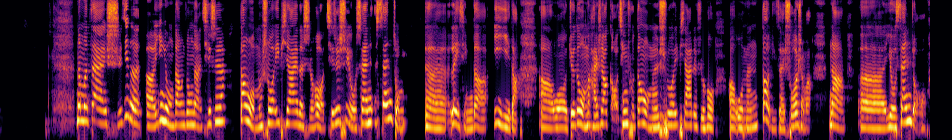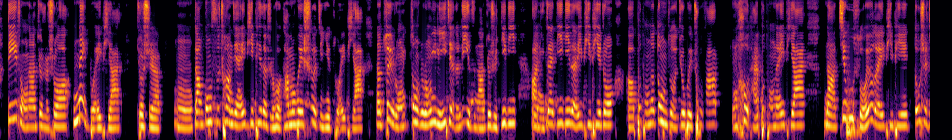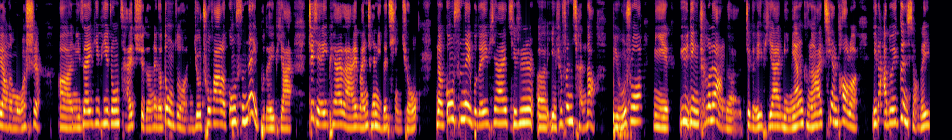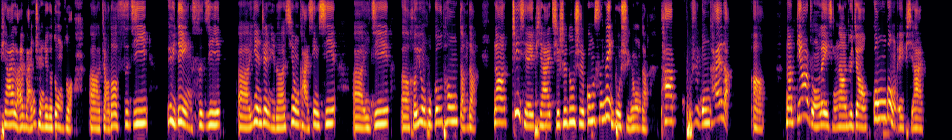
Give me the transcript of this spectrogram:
那么在实际的呃应用当中呢，其实。当我们说 API 的时候，其实是有三三种呃类型的意义的啊。我觉得我们还是要搞清楚，当我们说 API 的时候，啊，我们到底在说什么？那呃有三种，第一种呢就是说内部 API，就是。嗯，当公司创建 APP 的时候，他们会设计一组 API。那最容最容易理解的例子呢，就是滴滴啊。你在滴滴的 APP 中，呃，不同的动作就会触发后台不同的 API。那几乎所有的 APP 都是这样的模式。啊，你在 A P P 中采取的那个动作，你就触发了公司内部的 A P I，这些 A P I 来完成你的请求。那公司内部的 A P I 其实呃也是分层的，比如说你预定车辆的这个 A P I 里面可能还嵌套了一大堆更小的 A P I 来完成这个动作啊，找到司机、预定司机、呃验证你的信用卡信息。啊，以及呃和用户沟通等等，那这些 API 其实都是公司内部使用的，它不是公开的啊。那第二种类型呢，就叫公共 API。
